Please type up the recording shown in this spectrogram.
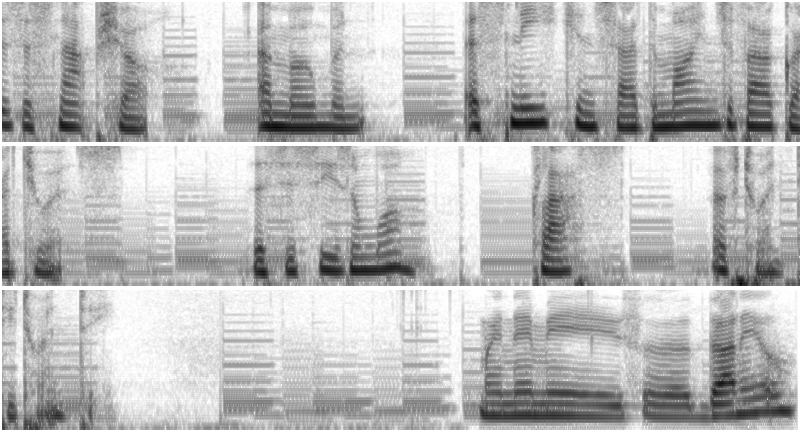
is a snapshot, a moment, a sneak inside the minds of our graduates. This is season one, class of 2020. My name is uh, Daniel.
